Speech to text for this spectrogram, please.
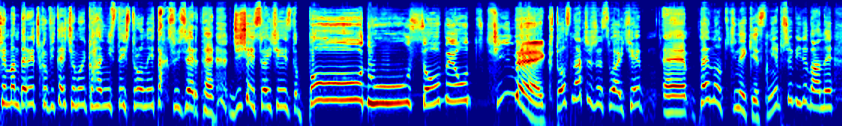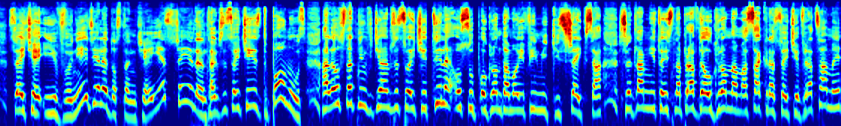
Down. Siemandereczko, witajcie moi kochani z tej strony Taksujzerte. Dzisiaj słuchajcie jest bonusowy odcinek. To znaczy, że słuchajcie, e, ten odcinek jest nieprzewidywany. Słuchajcie, i w niedzielę dostaniecie jeszcze jeden, także słuchajcie, jest bonus. Ale ostatnio widziałem, że słuchajcie, tyle osób ogląda moje filmiki z Shakesa, że dla mnie to jest naprawdę ogromna masakra. Słuchajcie, wracamy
